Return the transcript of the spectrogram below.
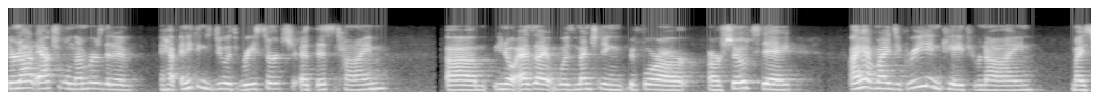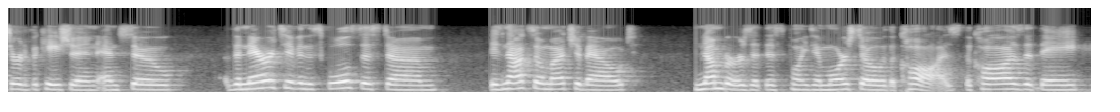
They're not actual numbers that have, have anything to do with research at this time. Um, you know, as I was mentioning before our, our show today, I have my degree in K through nine, my certification. And so the narrative in the school system is not so much about numbers at this point and more so the cause, the cause that they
